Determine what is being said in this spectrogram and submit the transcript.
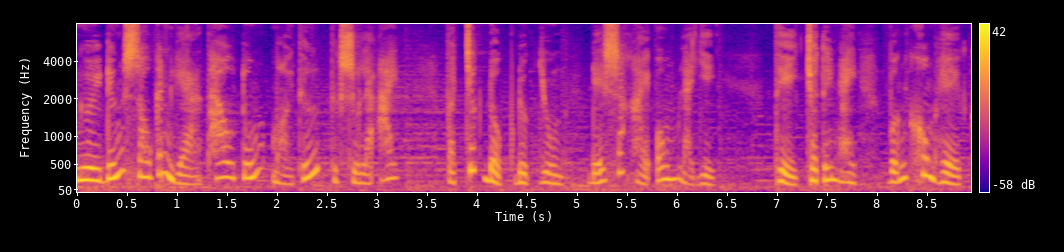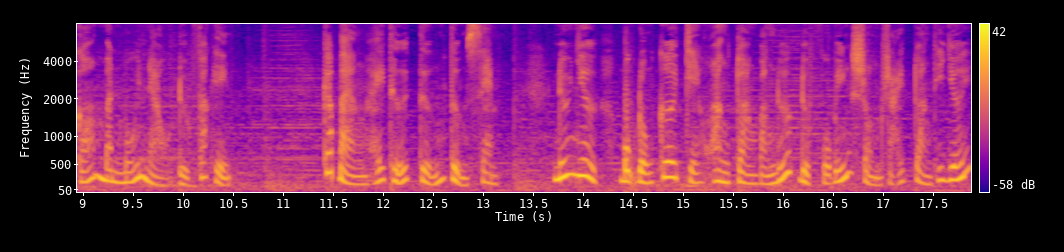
người đứng sau cánh gà thao túng mọi thứ thực sự là ai? Và chất độc được dùng để sát hại ông là gì thì cho tới nay vẫn không hề có manh mối nào được phát hiện. Các bạn hãy thử tưởng tượng xem, nếu như một động cơ chạy hoàn toàn bằng nước được phổ biến rộng rãi toàn thế giới,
